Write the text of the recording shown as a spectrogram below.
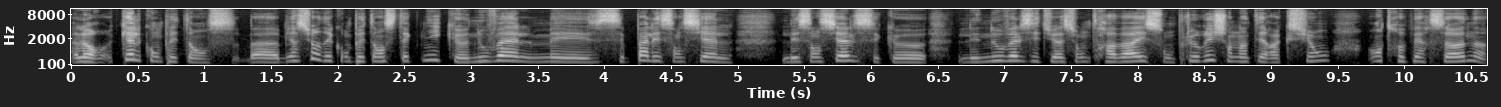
Alors, quelles compétences? Bah, Bien sûr, des compétences techniques nouvelles, mais ce n'est pas l'essentiel. L'essentiel, c'est que les nouvelles situations de travail sont plus riches en interactions entre personnes,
